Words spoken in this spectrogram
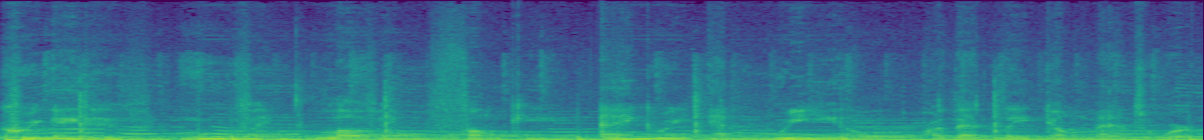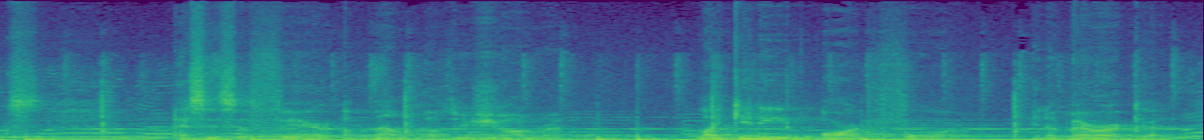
Creative, moving, loving, funky, angry, and real are that late young man's works, as is a fair amount of the genre. Like any art form in America,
